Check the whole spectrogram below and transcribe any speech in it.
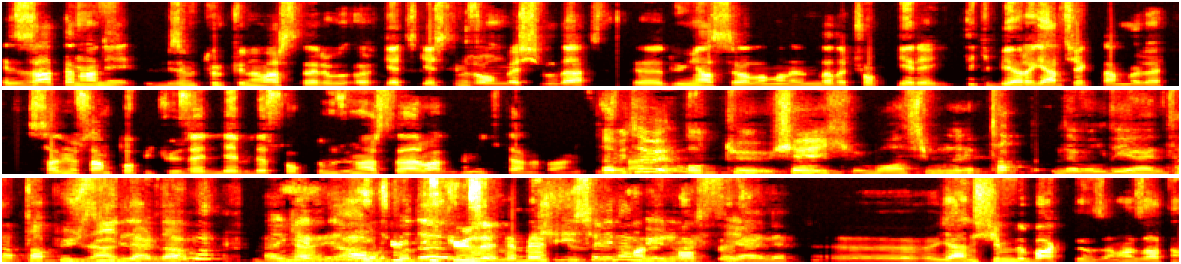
e zaten hani bizim Türk üniversiteleri geç, geçtiğimiz 15 yılda e, dünya sıralamalarında da çok geriye gitti ki bir ara gerçekten böyle sanıyorsam top 250'ye bile soktuğumuz üniversiteler vardı değil mi? İki tane falan. iki, Tabii tane. tabii. ODTÜ, şey, Boğaziçi bunlar hep top level'dı yani. Top, top 100 Yani- değillerdi ama yani Yani de Avrupa'da 250, 500 şey sayılan bir üniversite yani. Ee, yani şimdi baktığın zaman zaten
